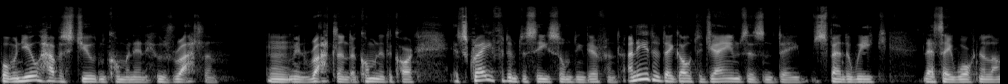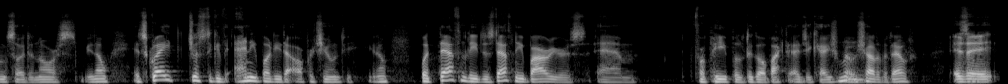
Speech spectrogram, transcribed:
But when you have a student coming in who's rattling. I mean, rattling, they're coming into court. It's great for them to see something different. And even if they go to James's and they spend a week, let's say, working alongside a nurse, you know, it's great just to give anybody that opportunity, you know. But definitely, there's definitely barriers um, for people to go back to education, without a shadow of a doubt. is it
